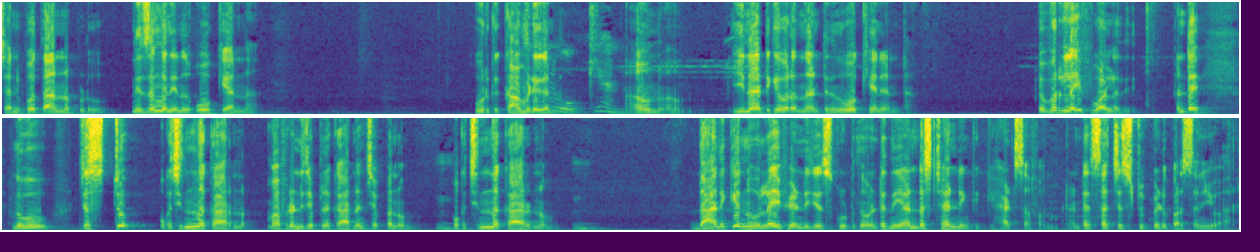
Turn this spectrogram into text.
చనిపోతా అన్నప్పుడు నిజంగా నేను ఓకే అన్నా? ఊరికి అన్న? అవును అవును. ఈనాటికి ఎవరన్నా అంటే నేను ఓకే అని అంట. ఎవరి లైఫ్ వాళ్ళది. అంటే నువ్వు జస్ట్ ఒక చిన్న కారణం. మా ఫ్రెండ్ చెప్పిన కారణం చెప్పను. ఒక చిన్న కారణం. దానికే నువ్వు లైఫ్ ఎండ్ చేసుకుంటున్నావు అంటే నీ అండర్స్టాండింగ్కి హ్యాట్స్ ఆఫ్ అనమాట అంటే such a stupid person you are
